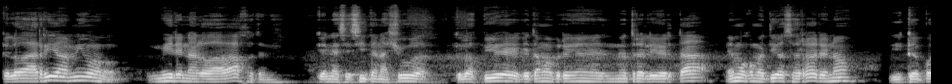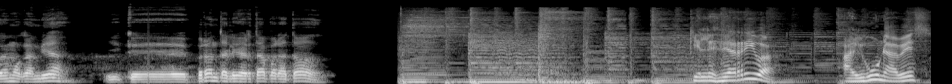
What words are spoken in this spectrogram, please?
que los de arriba, amigos, miren a los de abajo también, que necesitan ayuda, que los pibes que estamos perdiendo nuestra libertad hemos cometido errores, ¿no? Y que podemos cambiar, y que pronta libertad para todos. Que les de arriba alguna vez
